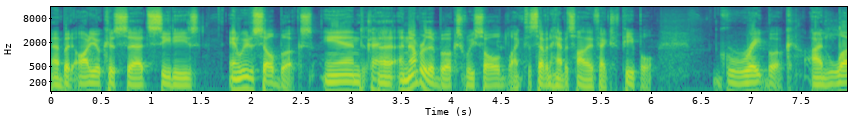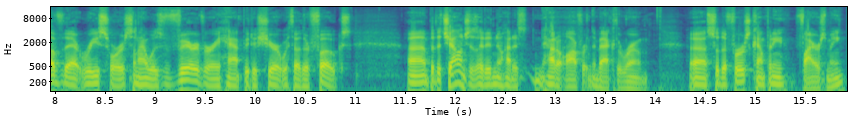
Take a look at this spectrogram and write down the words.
Uh, but audio cassettes, CDs, and we would sell books. And Okay. uh, a number of the books we sold, like The Seven Habits of Highly Effective People, great book. I love that resource, and I was very, very happy to share it with other folks. Uh, but the challenge is I didn't know how to how to offer it in the back of the room. Uh, so the first company fires me.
